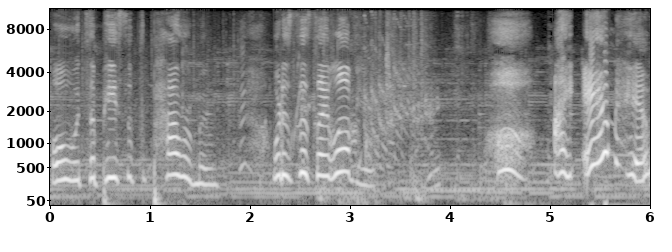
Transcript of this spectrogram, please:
Oh, it's a piece of the power moon. What is this? I love you. Oh! I am him?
